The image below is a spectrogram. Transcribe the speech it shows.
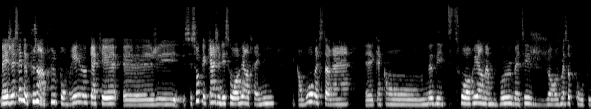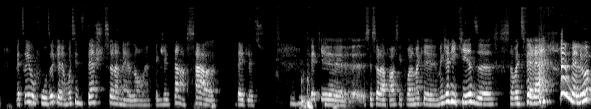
Mais j'essaie de plus en plus, pour vrai, là, quand que euh, j'ai... C'est sûr que quand j'ai des soirées entre amis, quand on va au restaurant, euh, quand on a des petites soirées en amoureux, ben, tu sais, genre, je mets ça de côté. Mais tu sais, il faut dire que la moitié du temps, je suis seule à la maison, hein. Fait que j'ai le temps en salle d'être là-dessus. Mhm. Fait que euh, c'est ça l'affaire, c'est que probablement que même que j'ai des kids, euh, ça va être différent. Mais là,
